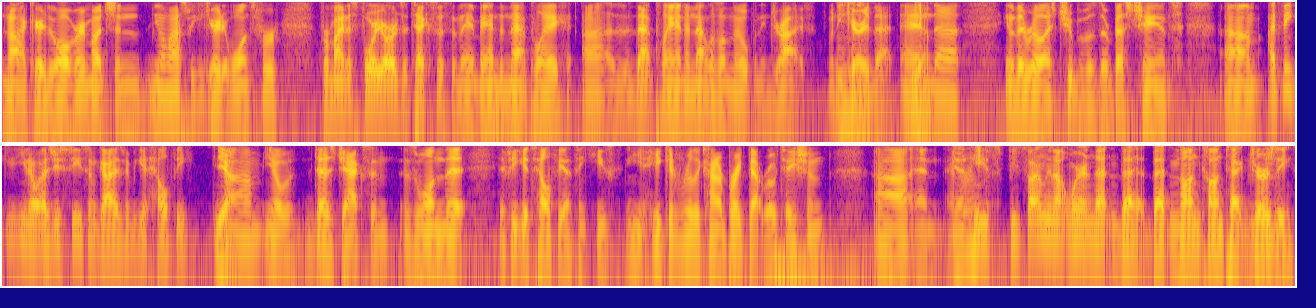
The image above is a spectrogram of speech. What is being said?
not carried the ball very much, and you know, last week he carried it once for for minus four yards at Texas, and they abandoned that play, uh, that plan, and that was on the opening drive when he carried that, and uh, you know they realized Chuba was their best chance. Um, I think you know as you see some guys maybe get healthy. Yeah. Um, you know, Dez Jackson is one that if he gets healthy, I think he's he, he could really kind of break that rotation. Uh, and and, and he's he's finally not wearing that that that non-contact jersey.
